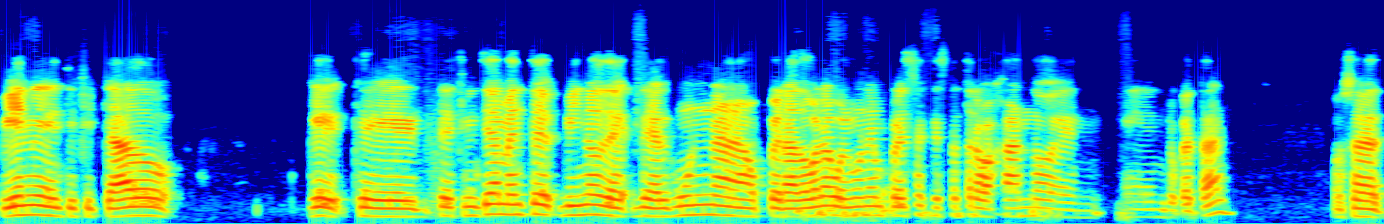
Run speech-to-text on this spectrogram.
bien identificado que, definitivamente vino de, alguna operadora o alguna empresa que está trabajando en, Yucatán. O sea,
